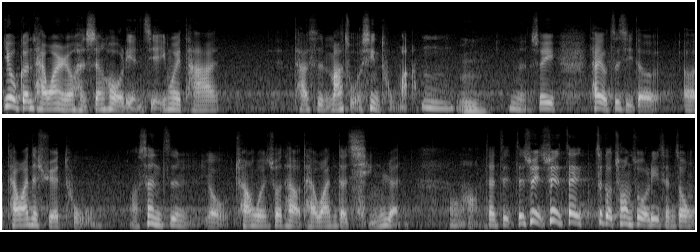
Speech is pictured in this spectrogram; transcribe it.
又跟台湾人有很深厚的连接，因为他他是妈祖的信徒嘛，嗯嗯嗯，所以他有自己的呃台湾的学徒啊，甚至有传闻说他有台湾的情人。好，在这这，所以所以在这个创作的历程中，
